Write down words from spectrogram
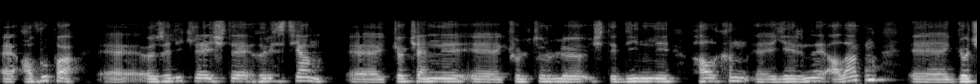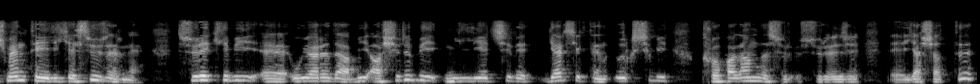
e, Avrupa e, özellikle işte Hristiyan e, kökenli, e, kültürlü, işte dinli halkın e, yerini alan göçmen tehlikesi üzerine sürekli bir uyarıda, bir aşırı bir milliyetçi ve gerçekten ırkçı bir propaganda sü süreci yaşattı.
